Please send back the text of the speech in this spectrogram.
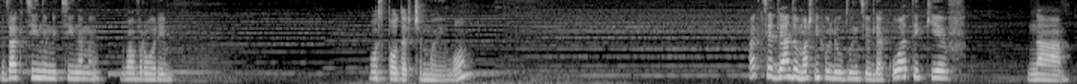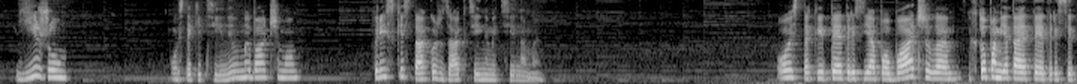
за акційними цінами в Аврорі. Господарче мило. Акція для домашніх улюбленців, для котиків, на їжу. Ось такі ціни ми бачимо. Фріскіс також за акційними цінами. Ось такий тетріс я побачила. Хто пам'ятає тетріси,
